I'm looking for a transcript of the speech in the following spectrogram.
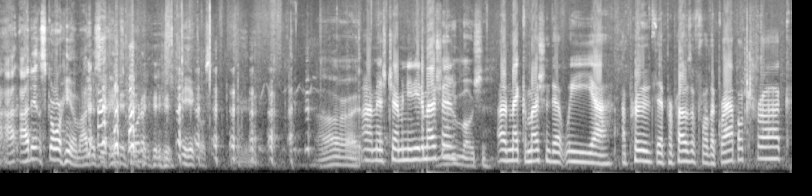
I, I didn't score him, I just scored the vehicles. all right. All right, Mr. Chairman, you need a Need a motion? motion. I would make a motion that we uh, approve the proposal for the grapple truck.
